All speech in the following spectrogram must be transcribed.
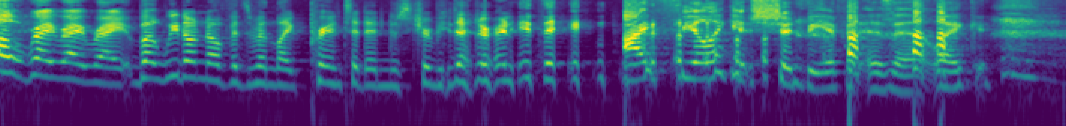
Oh, right, right, right. But we don't know if it's been like printed and distributed or anything. I feel like it should be if it isn't. Like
